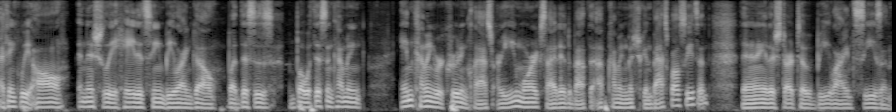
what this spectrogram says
I think we all initially hated seeing Beilein go, but this is, but with this incoming incoming recruiting class, are you more excited about the upcoming Michigan basketball season than any other start to Beilein season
